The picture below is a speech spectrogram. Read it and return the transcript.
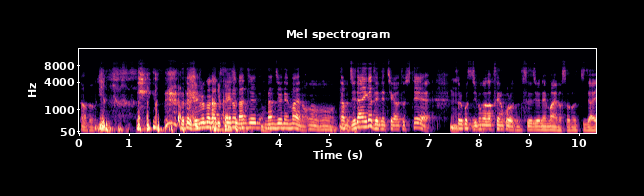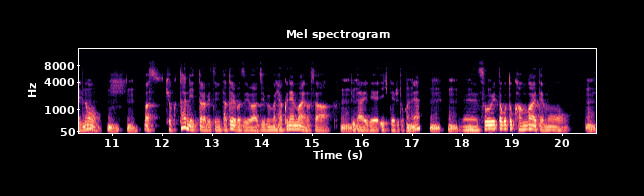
多分。例えば自分が学生の何十うん。何十年前の、うんうん、多分時代が全然違うとして、うん。それこそ自分が学生の頃、数十年前のその時代の、うん。うん。まあ極端に言ったら別に、例えば自分が100年前のさ、うん。時代で生きてるとかね、うん。うん。えーそういったことを考えても、うん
